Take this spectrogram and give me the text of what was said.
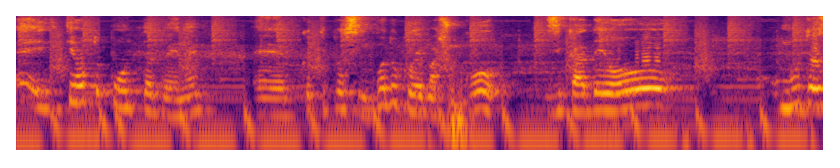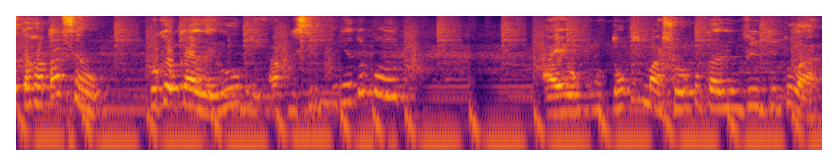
É, e tem outro ponto também, né? É, porque, tipo assim, quando o Clay machucou, desencadeou mudança da rotação. Porque o Kelly Oubre, a princípio, vinha do banco. Aí o, o Thompson machucou, o Kelly Oubre titular.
